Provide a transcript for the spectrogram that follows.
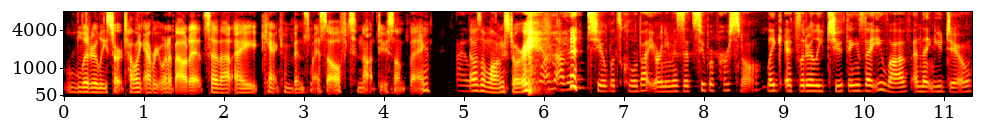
literally start telling everyone about it so that I can't convince myself to not do something. I That was a long story. Well, and the other thing too, what's cool about your name is it's super personal. Like it's literally two things that you love and that you do.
